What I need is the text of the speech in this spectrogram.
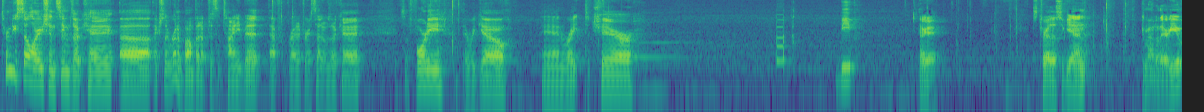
Turn deceleration seems okay. Uh, actually, we're gonna bump it up just a tiny bit after, right after I said it was okay. So 40, there we go. And right to chair. Beep. Okay. Let's try this again. Come out of there, you.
